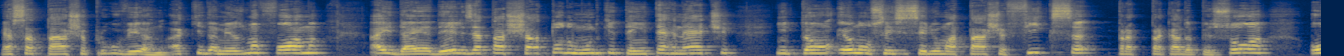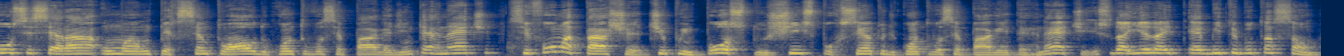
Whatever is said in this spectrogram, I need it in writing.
essa taxa para o governo. Aqui, da mesma forma, a ideia deles é taxar todo mundo que tem internet. Então, eu não sei se seria uma taxa fixa para cada pessoa ou se será uma, um percentual do quanto você paga de internet. Se for uma taxa tipo imposto, X% de quanto você paga a internet, isso daí é, é bitributação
